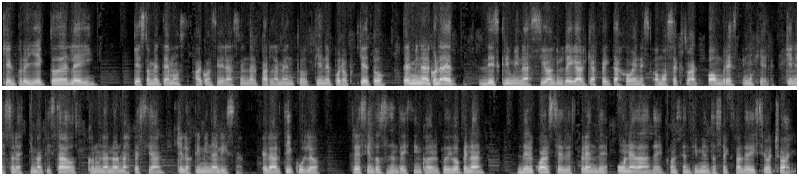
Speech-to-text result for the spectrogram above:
que el proyecto de ley que sometemos a consideración del Parlamento tiene por objeto terminar con la discriminación legal que afecta a jóvenes homosexuales, hombres y mujeres, quienes son estigmatizados con una norma especial que los criminaliza. El artículo 365 del Código Penal del cual se desprende una edad de consentimiento sexual de 18 años,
